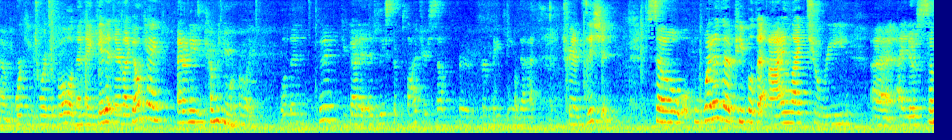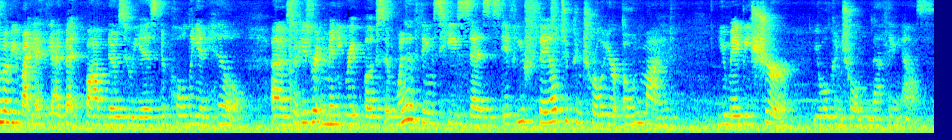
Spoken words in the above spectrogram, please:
um, working towards a goal and then they get it and they're like, okay, I don't need to come anymore. I'm like, well then good, you got to at least applaud yourself for, for making that transition. So one of the people that I like to read, uh, I know some of you might, I, I, bet Bob knows who he is, Napoleon Hill. Um, so he's written many great books, and one of the things he says is if you fail to control your own mind, you may be sure you will control nothing else.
